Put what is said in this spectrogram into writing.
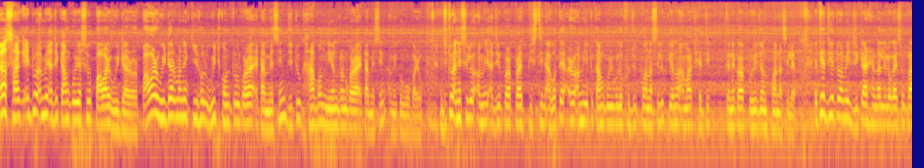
চাওক এইটো আমি আজি কাম কৰি আছোঁ পাৱাৰ উইডাৰৰ পাৱাৰ উইডাৰ মানে কি হ'ল? উইড কণ্ট্ৰল কৰা এটা মেচিন যিটো ঘাঁহ বন নিয়ন্ত্ৰণ কৰা এটা মেচিন আমি ক'ব পাৰোঁ। যিটো আনিছিলোঁ আমি আজিৰ পৰা প্ৰায় বিছ দিন আগতে আৰু আমি এইটো কাম কৰিবলৈ সুযোগ পোৱা নাছিলোঁ, কিয়নো আমাৰ খেতিত তেনেকুৱা প্ৰয়োজন হোৱা নাছিলে। এতিয়া যিহেতু আমি জিকাৰ হেন্দালি লগাইছোঁ বা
